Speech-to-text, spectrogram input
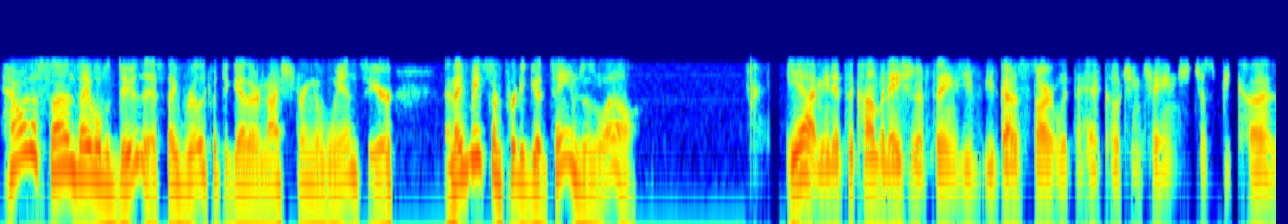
how are the Suns able to do this? They've really put together a nice string of wins here, and they've beat some pretty good teams as well. Yeah, I mean it's a combination of things. You've you've got to start with the head coaching change, just because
